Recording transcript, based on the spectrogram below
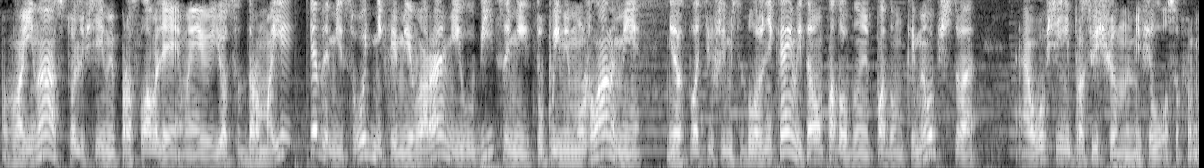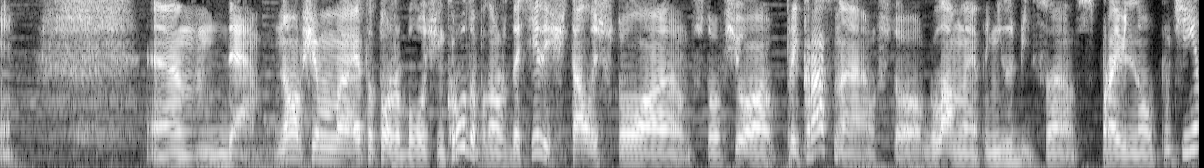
Война, столь всеми прославляемая, ведется дармоедами, сводниками, ворами, убийцами, тупыми мужланами, не расплатившимися должниками и тому подобными подонками общества, а вовсе не просвещенными философами. Эм, да. Ну, в общем, это тоже было очень круто, потому что доселе считалось, что, что все прекрасно, что главное это не сбиться с правильного пути,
